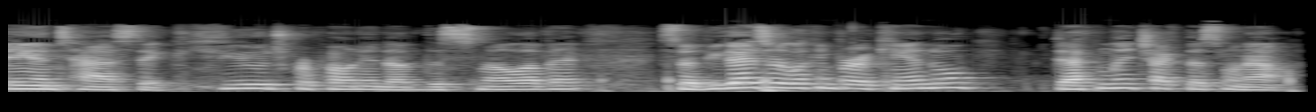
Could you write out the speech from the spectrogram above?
fantastic. Huge proponent of the smell of it. So if you guys are looking for a candle, definitely check this one out.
